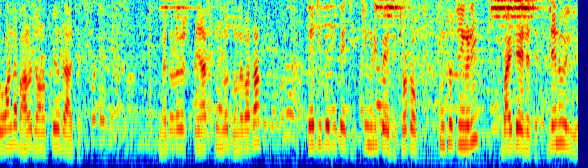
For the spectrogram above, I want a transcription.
দোকানটা ভালো জনপ্রিয়তা আছে। ভেতরে বেশ পেঁয়াজ সুন্দর ধনে পাতা পেয়েছি পেয়েছি পেয়েছি চিংড়ি পেয়েছি ছোটো কুঁচো চিংড়ি বাড়িতে এসেছে জেনুইনলি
